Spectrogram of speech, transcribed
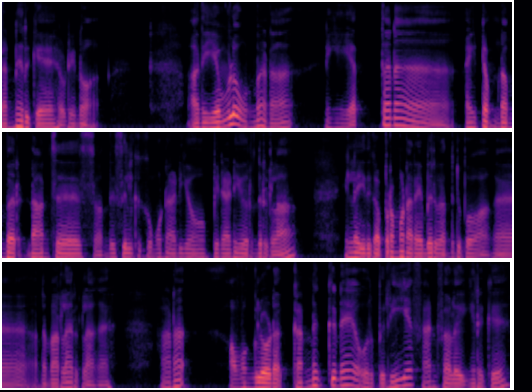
கண் இருக்கே அப்படின்னுவான். அது எவ்வளோ உண்மைனா நீங்கள் எத்தனை ஐட்டம் நம்பர் டான்சர்ஸ் வந்து சில்க்குக்கு முன்னாடியும் பின்னாடியும் இருந்திருக்கலாம். இல்லை இதுக்கப்புறமா நிறைய பேர் வந்துட்டு போவாங்க அந்த மாதிரிலாம் இருக்கலாங்க. ஆனால் அவங்களோட கண்ணுக்குன்னே ஒரு பெரிய ஃபேன் ஃபாலோயிங் இருக்குது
